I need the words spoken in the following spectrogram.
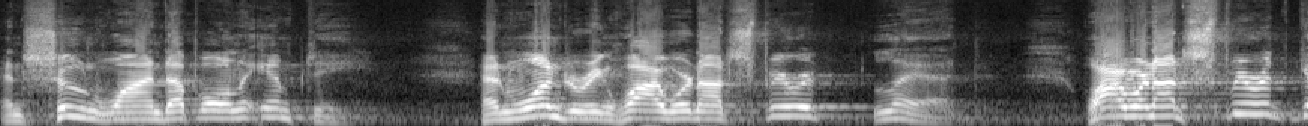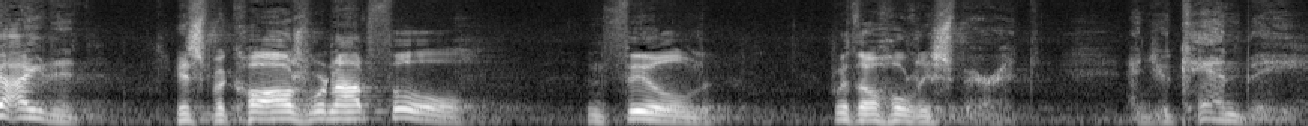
and soon wind up on empty and wondering why we're not Spirit led. Why we're not spirit guided It's because we're not full and filled with the Holy Spirit. And you can be.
